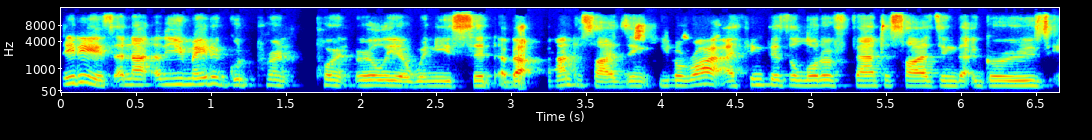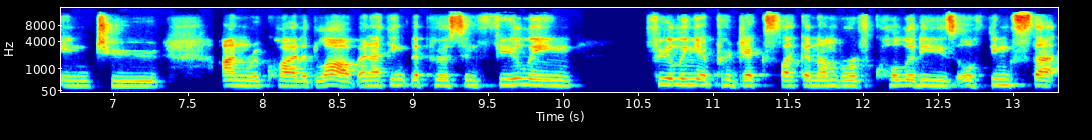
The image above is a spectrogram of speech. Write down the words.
It is. And I, you made a good point, point earlier when you said about fantasizing. You're right. I think there's a lot of fantasizing that goes into unrequited love. And I think the person feeling feeling it projects like a number of qualities or thinks that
